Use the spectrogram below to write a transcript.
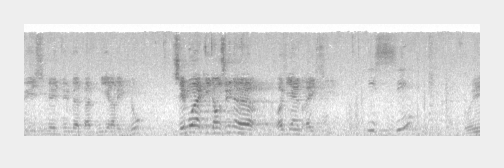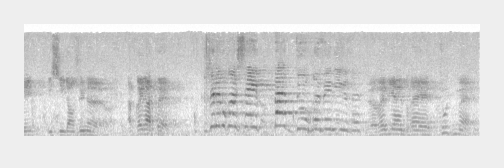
puisque tu ne vas pas venir avec nous, c'est moi qui, dans une heure, reviendrai ici. Ici, Oui, ici dans une heure, après l'appel. Je ne vous conseille pas de revenir. Je reviendrai tout de même.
